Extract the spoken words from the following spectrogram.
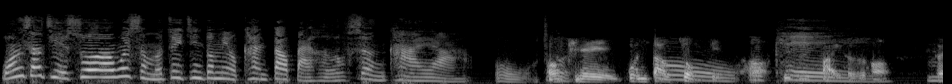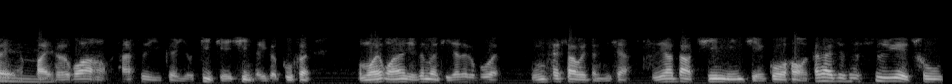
王小姐说为什么最近都没有看到百合盛开啊？哦、这个、，OK，问到重点哦，OK，百合哈。对，百合花哦，它是一个有季节性的一个部分。我们王小姐这么提到这个部分，您再稍微等一下，只要到清明节过后，大概就是四月初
